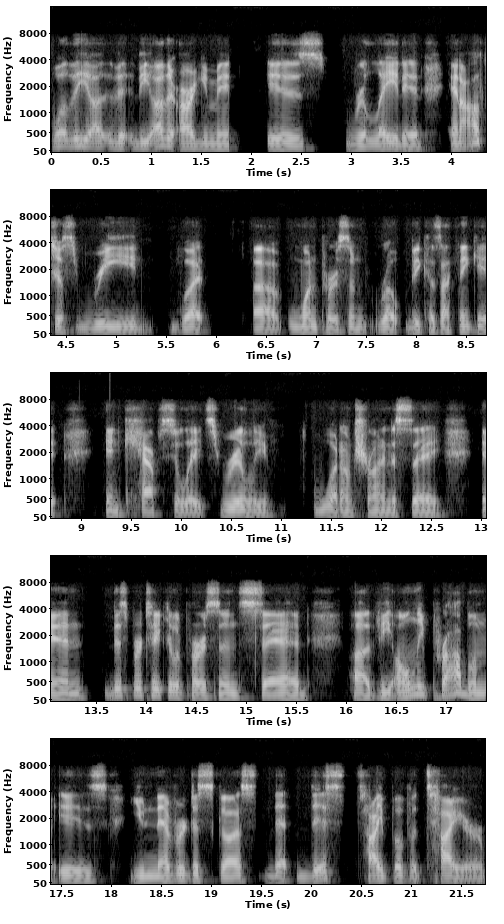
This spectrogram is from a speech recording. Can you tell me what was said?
Well, the, uh, the the other argument is related, and I'll just read what uh, one person wrote because I think it encapsulates really what I'm trying to say. And this particular person said, uh, the only problem is you never discuss that this type of attire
